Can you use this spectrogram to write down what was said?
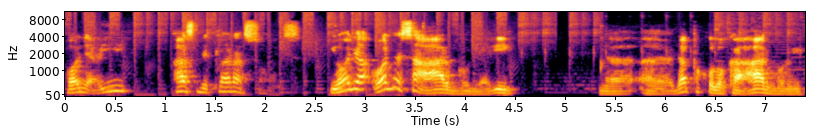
Olha aí as declarações. E olha, olha essa árvore aí, Uh, uh, dá para colocar árvore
